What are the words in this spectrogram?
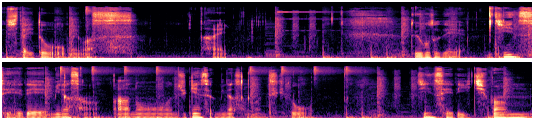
えしたいと思います。はい。ということで、人生で皆さん、あの受験生の皆さんなんですけど、人生で一番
